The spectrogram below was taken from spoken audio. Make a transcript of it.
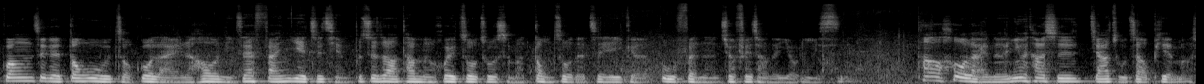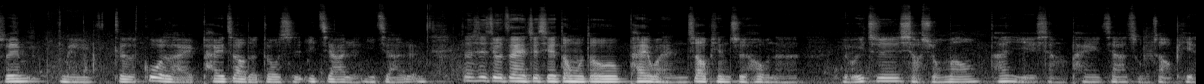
光这个动物走过来，然后你在翻页之前不知道他们会做出什么动作的这一个部分呢，就非常的有意思。到后来呢，因为它是家族照片嘛，所以每个过来拍照的都是一家人一家人。但是就在这些动物都拍完照片之后呢，有一只小熊猫，它也想拍家族照片，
